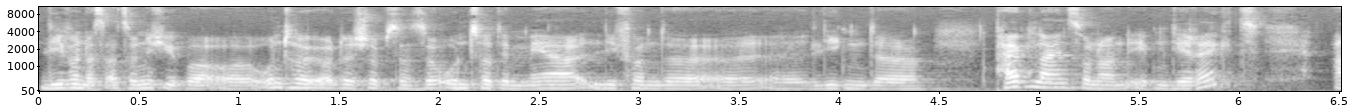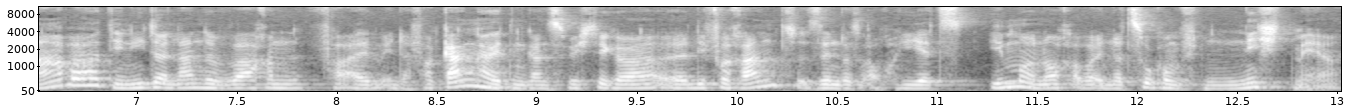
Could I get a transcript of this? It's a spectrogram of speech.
liefern das also nicht über äh, unterirdische bzw. unter dem Meer liefernde, äh, liegende Pipelines, sondern eben direkt. Aber die Niederlande waren vor allem in der Vergangenheit ein ganz wichtiger äh, Lieferant, sind das auch jetzt immer noch, aber in der Zukunft nicht mehr.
